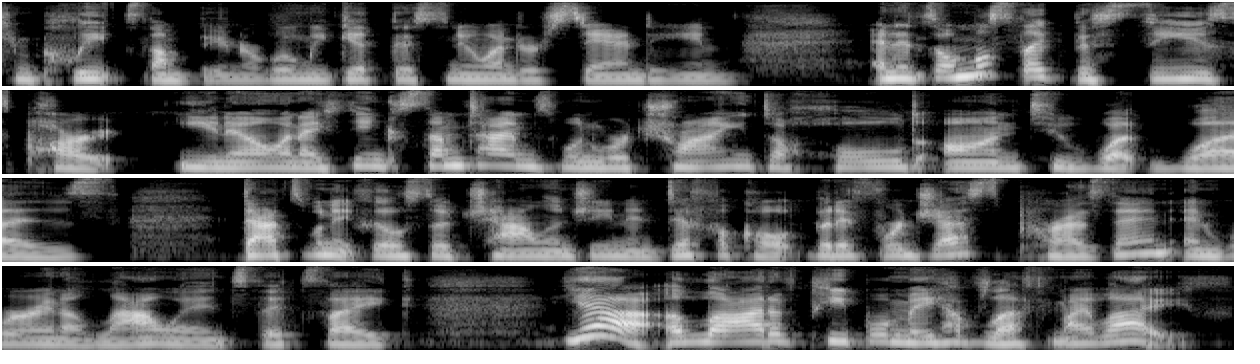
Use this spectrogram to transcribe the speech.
complete something or when we get this new understanding, and it's almost like the seize part, you know, and I think sometimes when we're trying to hold on to what was, that's when it feels so challenging and difficult. But if we're just present and we're in allowance, it's like, yeah, a lot of people may have left my life.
